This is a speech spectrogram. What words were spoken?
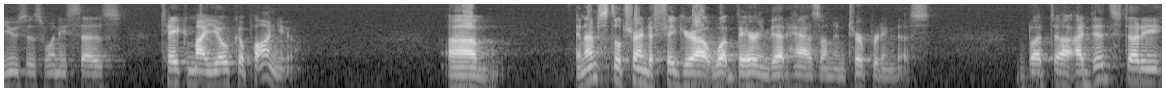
uses when he says take my yoke upon you. Um, and I'm still trying to figure out what bearing that has on interpreting this. But uh, I did study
